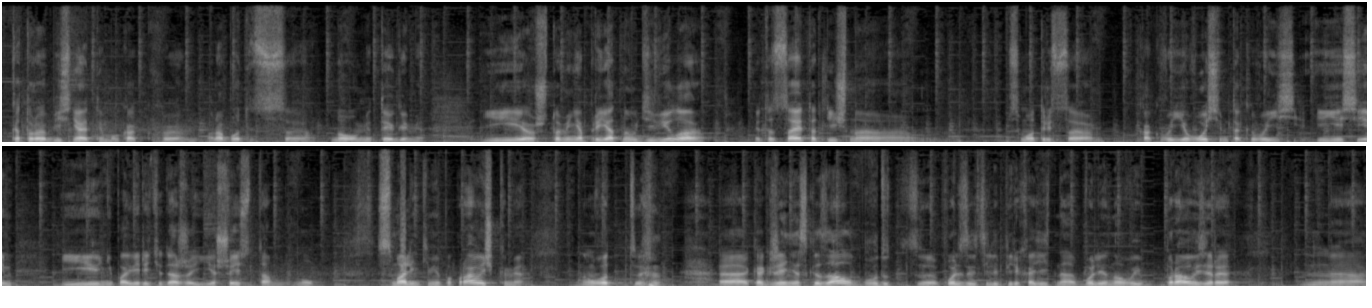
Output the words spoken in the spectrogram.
которая объясняет ему, как э, работать с новыми тегами. И что меня приятно удивило, этот сайт отлично смотрится как в E8, так и в E7. И не поверите, даже E6 там, ну, с маленькими поправочками. Ну вот, э, как Женя сказал, будут э, пользователи переходить на более новые браузеры. Э,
